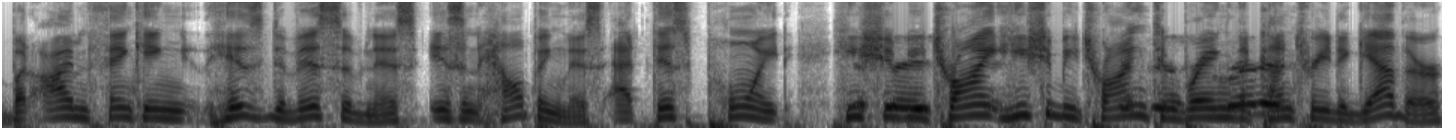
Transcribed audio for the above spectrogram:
But I'm thinking his divisiveness isn't helping this. At this point, he If should be trying. He should be trying to bring the country together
